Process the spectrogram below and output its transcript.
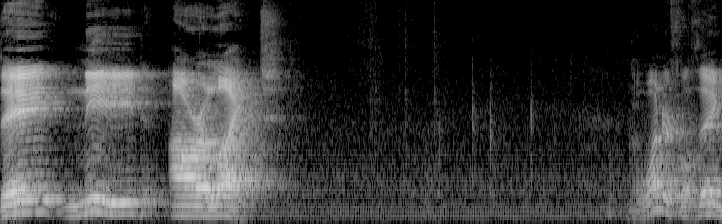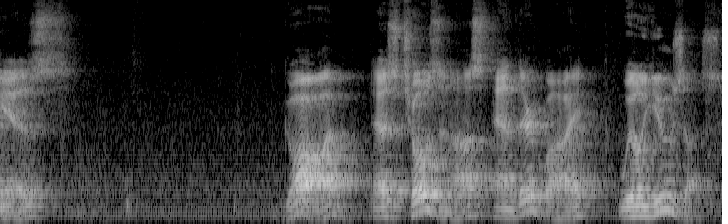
They need our light. The wonderful thing is, God has chosen us and thereby will use us.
